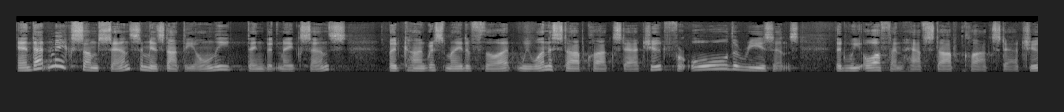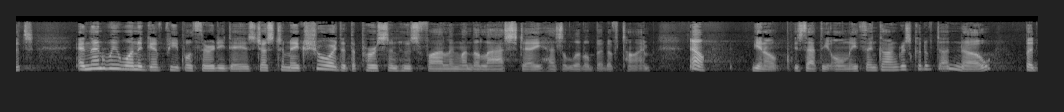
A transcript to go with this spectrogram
And that makes some sense. I mean, it's not the only thing that makes sense. But Congress might have thought we want a stop clock statute for all the reasons that we often have stop clock statutes. And then we want to give people 30 days just to make sure that the person who's filing on the last day has a little bit of time. Now, you know, is that the only thing Congress could have done? No. But,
